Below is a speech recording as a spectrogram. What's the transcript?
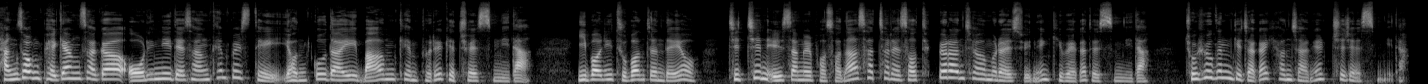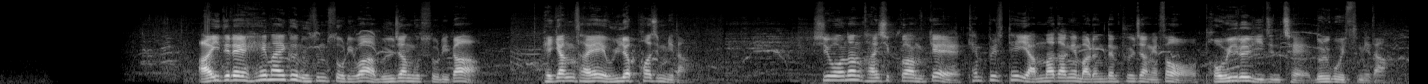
장성 백양사가 어린이 대상 템플스테이 연꽃아이 마음 캠프를 개최했습니다. 이번이 두 번째인데요. 지친 일상을 벗어나 사찰에서 특별한 체험을 할 수 있는 기회가 됐습니다. 조효근 기자가 현장을 취재했습니다. 아이들의 해맑은 웃음소리와 물장구 소리가 백양사에 울려 퍼집니다. 시원한 간식과 함께 템플스테이 앞마당에 마련된 풀장에서 더위를 잊은 채 놀고 있습니다.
